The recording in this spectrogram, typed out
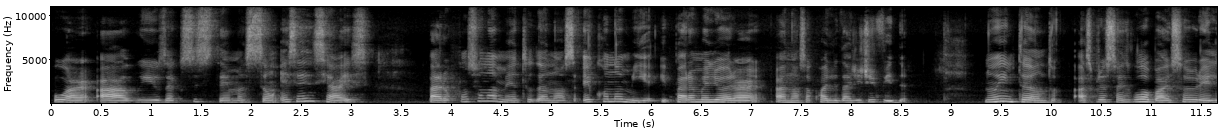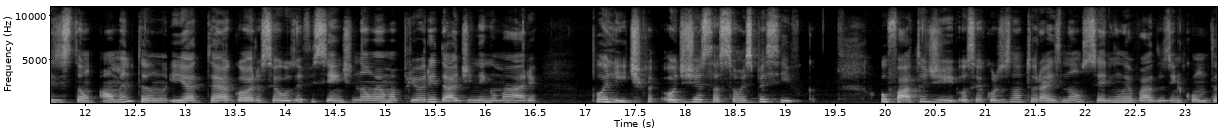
o ar, a água e os ecossistemas, são essenciais para o funcionamento da nossa economia e para melhorar a nossa qualidade de vida. No entanto, as pressões globais sobre eles estão aumentando e até agora seu uso eficiente não é uma prioridade em nenhuma área política ou de gestação específica. O fato de os recursos naturais não serem levados em conta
